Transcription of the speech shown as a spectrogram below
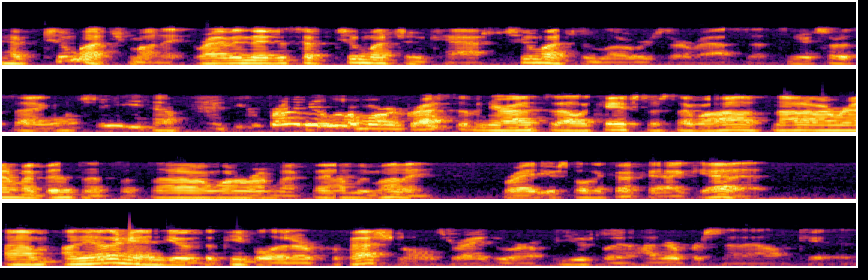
have too much money, right? I mean, they just have too much in cash, too much in low reserve assets, and you're sort of saying, well, gee, you know, you could probably be a little more aggressive in your asset allocation. Or say, well, that's not how I ran my business. That's not how I want to run my family money, right? You're still like, okay, I get it. Um, on the other hand, you have the people that are professionals, right, who are usually 100% allocated,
